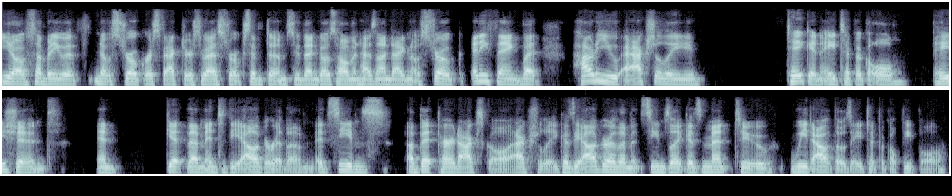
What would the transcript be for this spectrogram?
you know somebody with no stroke risk factors who has stroke symptoms who then goes home and has undiagnosed stroke anything but how do you actually take an atypical patient and get them into the algorithm? It seems a bit paradoxical actually because the algorithm it seems like is meant to weed out those atypical people.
